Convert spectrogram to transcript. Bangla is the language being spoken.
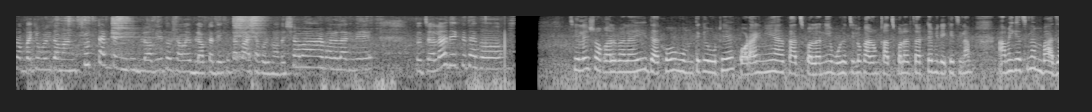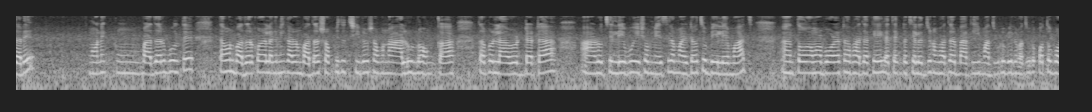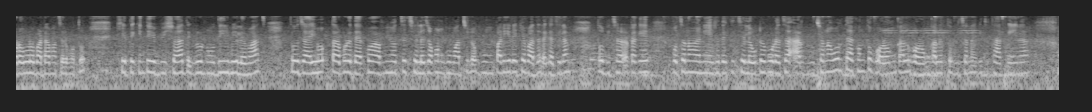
সবাইকে ওয়েলকাম আন ছোট্ট একটা মিনি ব্লগে তো সবাই ব্লগটা দেখতে থাকো, আশা করি তোমাদের সবার ভালো লাগবে। তো চলো দেখতে থাকো। ছেলে সকালবেলাই দেখো ঘুম থেকে উঠে কড়াই নিয়ে আর কাঁচকলা নিয়ে বসেছিল, কারণ কাঁচকলার চারটে আমি রেখেছিলাম। আমি গেছিলাম বাজারে অনেক বাজার বলতে তেমন বাজার করা লাগেনি। কারণ বাজার সব কিছু ছিল, সামান্য আলু, লঙ্কা, তারপর লাউয়ের ডাঁটা, আর হচ্ছে লেবু এইসব নিয়েছিলাম। আর এটা হচ্ছে বেলে মাছ। তো আমার বড় একটা ভাজা খেয়ে গেছে একটা ছেলের জন্য ভাজার। বাকি মাছগুলো, বেলে মাছগুলো কত বড় বড় বাটা মাছের মতো। খেতে কিন্তু এ স্বাদ এগুলো নদীর বেলে মাছ। তো যাই হোক, তারপরে দেখো আমি হচ্ছে ছেলে যখন ঘুমাচ্ছিল, ঘুম পাড়িয়ে রেখে বাজারে গেছিলাম। তো বিছানাটাকে গোছানো হয়নি, এসে দেখছি ছেলে উঠে পড়েছে। আর গুছানো বলতে এখন তো গরমকাল, গরমকালে তো বিছানায় কিছু থাকেই না।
